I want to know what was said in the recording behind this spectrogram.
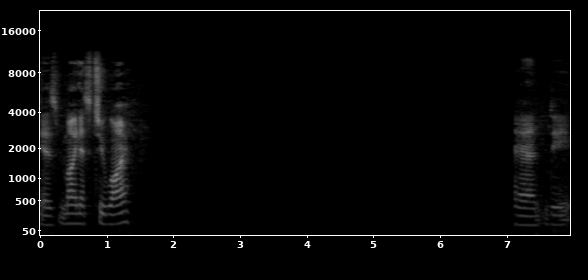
is minus 2y. And the,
